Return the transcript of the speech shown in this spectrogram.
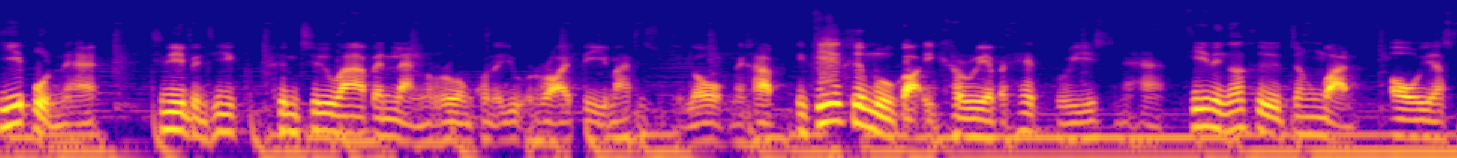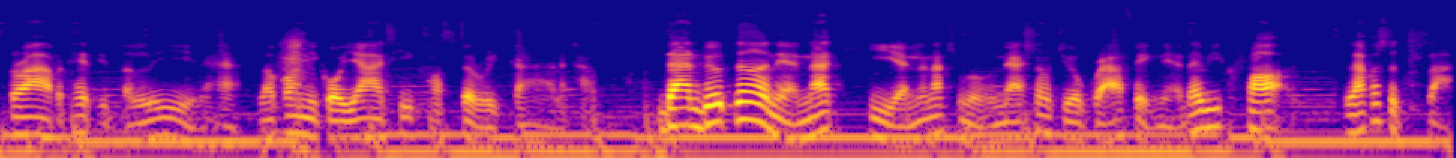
ที่ญี่ปุ่นนะฮะ ที่นี่เป็นที่ขึ้นชื่อว่าเป็นแหล่งรวมคนอายุร้อยปีมากที่สุดในโลกนะครับ อีกที่ก็คือหมู่เกาะอิคาเรียประเทศกรีซนะฮะ ที่หนึ่งก็คือจังหวัดโอลยาสตราประเทศอิตาลีนะฮะ แล้วก็นิโกยาที่คอสตาริกานะครับแดนบิวต์เนอร์เนี่ยนักเขียนและนักสำรวจ National Geographic เนี่ยได้วิเคราะห์ แล้วก็ศึกษา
